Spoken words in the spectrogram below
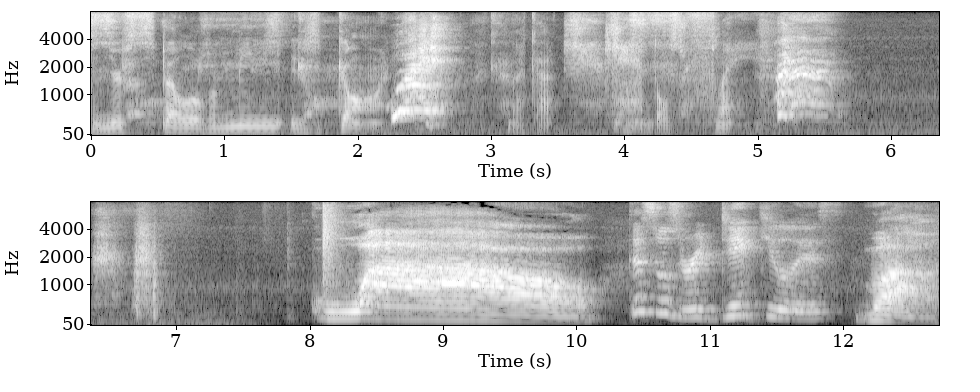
And your spell over me is gone. What? Like a candle's flame. Wow. This was ridiculous. Wow.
